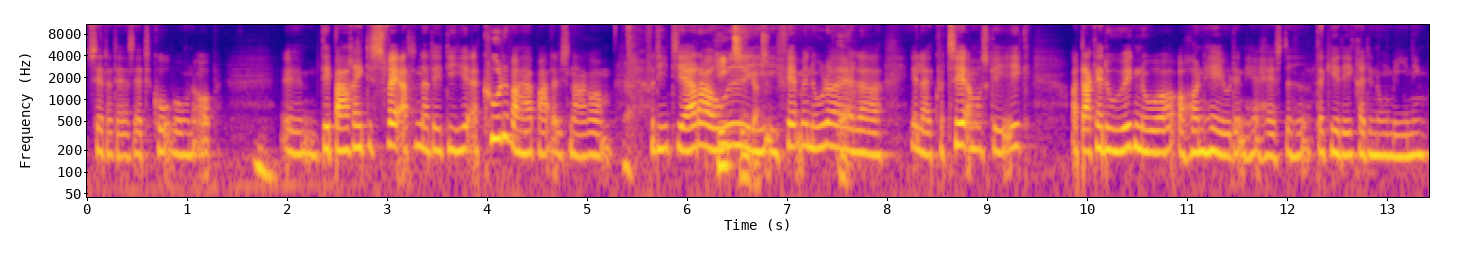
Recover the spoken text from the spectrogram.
sætter deres ATK-vogne op. Mm. Øh, det er bare rigtig svært, når det er de her akutte vejarbejder, vi snakker om. Ja. Fordi de er der Helt ude sikkert. i, i fem minutter, Ja. ja. eller, eller et kvarter måske ikke. Og der kan du jo ikke nå at håndhæve den her hastighed. Der giver det ikke rigtig nogen mening.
